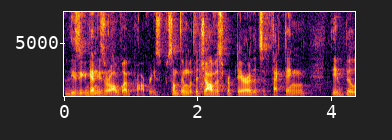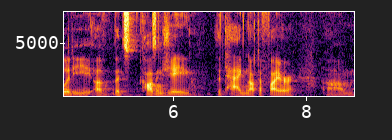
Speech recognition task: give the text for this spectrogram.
these again, these are all web properties, something with a JavaScript error that's affecting the ability of, that's causing GA, the tag not to fire. Um,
